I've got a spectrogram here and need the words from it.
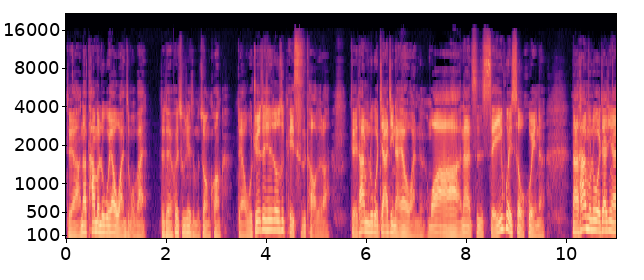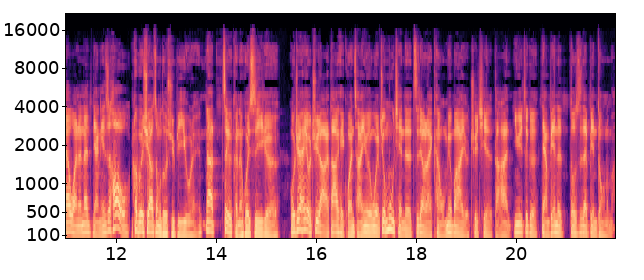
对啊，那他们如果要玩怎么办？对不对？会出现什么状况？对啊，我觉得这些都是可以思考的啦。对，他们如果加进来要玩了，哇，那是谁会受惠呢？那他们如果加进来玩了，那两年之后会不会需要这么多 GPU 嘞？那这个可能会是一个我觉得很有趣啦，大家可以观察。因为我就目前的资料来看，我没有办法有确切的答案，因为这个两边的都是在变动的嘛。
